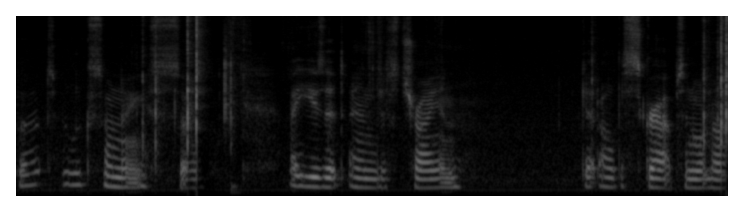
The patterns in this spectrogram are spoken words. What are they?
But it looks so nice. So I use it and just try and get all the scraps and whatnot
